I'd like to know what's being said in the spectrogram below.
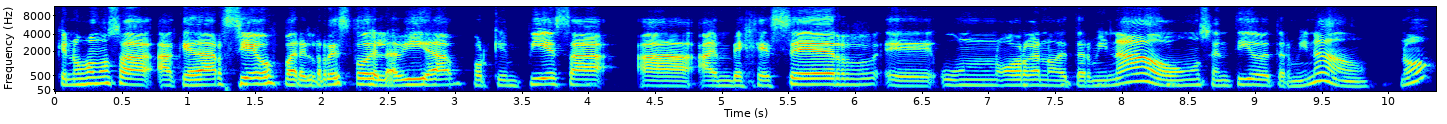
que nos vamos a, quedar ciegos para el resto de la vida porque empieza a, envejecer eh, un órgano determinado o un sentido determinado, ¿no?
